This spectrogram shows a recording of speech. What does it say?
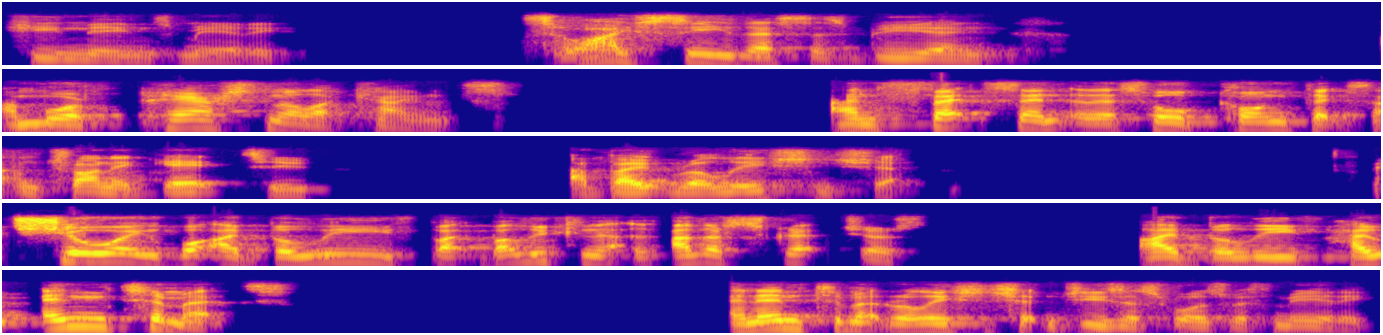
he names Mary. So I see this as being a more personal account and fits into this whole context that I'm trying to get to about relationship. Showing what I believe, but by looking at other scriptures, I believe how intimate an intimate relationship Jesus was with Mary.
